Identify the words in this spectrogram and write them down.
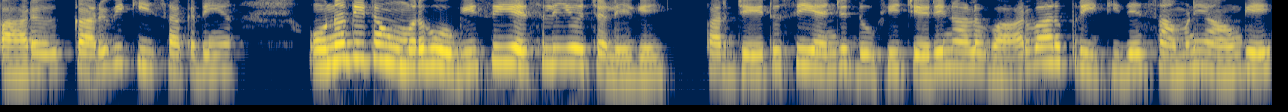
ਪਰ ਕਰ ਵੀ ਕੀ ਸਕਦੇ ਆ ਉਹਨਾਂ ਦੀ ਤਾਂ ਉਮਰ ਹੋ ਗਈ ਸੀ, ਇਸ ਲਈ ਉਹ ਚਲੇ ਗਏ। ਪਰ ਜੇ ਤੁਸੀਂ ਇੰਜ ਦੁਖੀ ਚਿਹਰੇ ਨਾਲ ਵਾਰ-ਵਾਰ ਪ੍ਰੀਤੀ ਦੇ ਸਾਹਮਣੇ ਆਓਗੇ,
